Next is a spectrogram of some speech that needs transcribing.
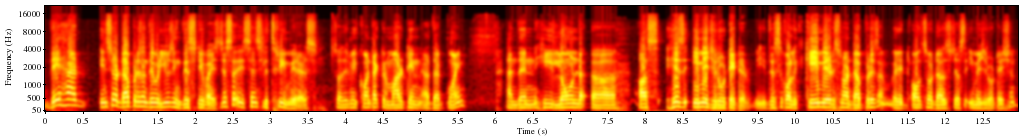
they had instead of Dove prism they were using this device just essentially three mirrors. So then we contacted martin at that point and then he loaned uh, us his image rotator. This is called a K-mirror, it's not Dove prism, but it also does just image rotation.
